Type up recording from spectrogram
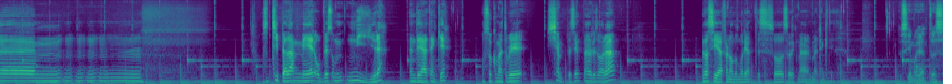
Eh, mm, mm, mm, mm. Tipper jeg det er mer obvious og nyere enn det jeg tenker. Og så kommer jeg til å bli kjempesint når jeg hører svaret. Men da sier jeg Fernando Morientes, så skal det ikke mer, mer tenketid. Du sier Morientes.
